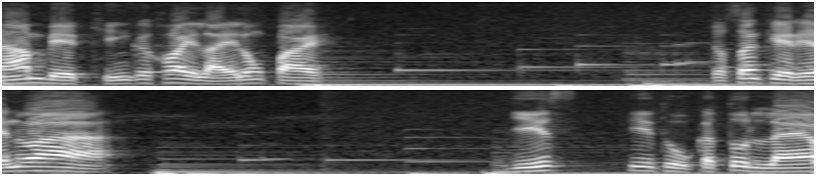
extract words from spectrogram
น้ำเบดขิงค่อยๆไหลลงไป จะสังเกตเห็นว่ายีสต์ที่ถูกกระตุ้นแล้ว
